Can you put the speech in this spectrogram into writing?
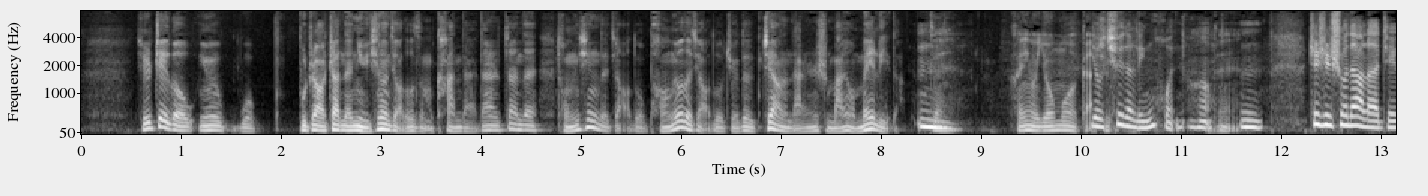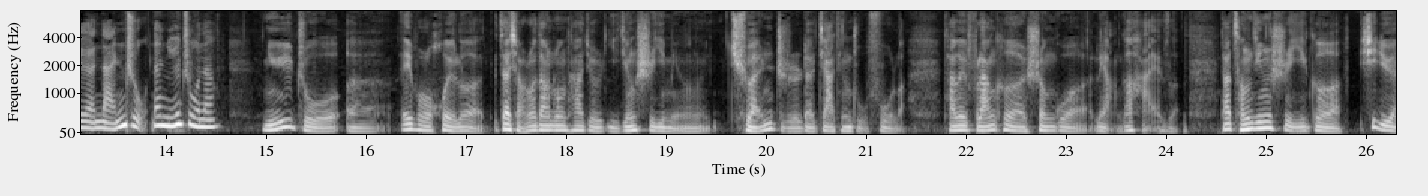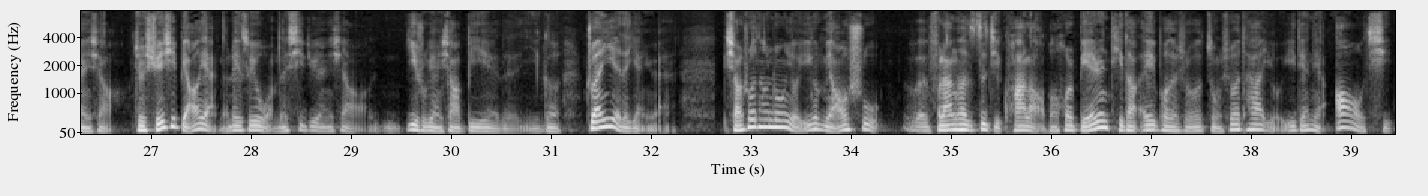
其实这个，因为我不知道站在女性的角度怎么看待，但是站在同性的角度、朋友的角度，觉得这样的男人是蛮有魅力的。嗯，很有幽默感，有趣的灵魂哈。对，嗯，这是说到了这个男主，那女主呢？女主呃，April 惠勒在小说当中，她就已经是一名全职的家庭主妇了。她为弗兰克生过两个孩子。她曾经是一个戏剧院校，就学习表演的，类似于我们的戏剧院校、艺术院校毕业的一个专业的演员。小说当中有一个描述，呃，弗兰克自己夸老婆，或者别人提到 April 的时候，总说她有一点点傲气。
